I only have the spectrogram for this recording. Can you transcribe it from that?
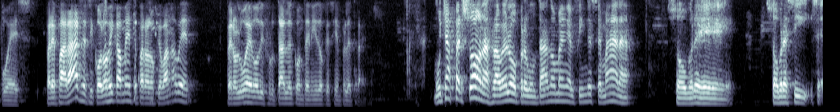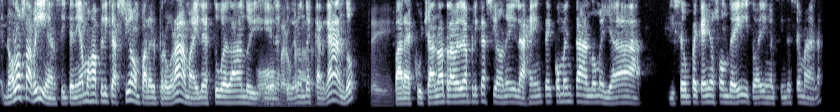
pues prepararse psicológicamente para lo que van a ver, pero luego disfrutar del contenido que siempre le traemos. Muchas personas, Ravelo, preguntándome en el fin de semana sobre, sobre si no lo sabían, si teníamos aplicación para el programa y le estuve dando y, oh, le estuvieron descargando para escucharnos a través de aplicaciones y la gente comentándome, ya hice un pequeño sondeíto ahí en el fin de semana,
